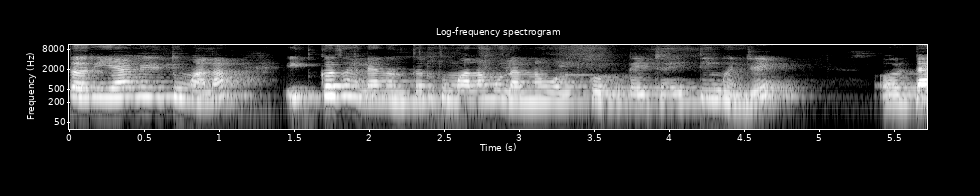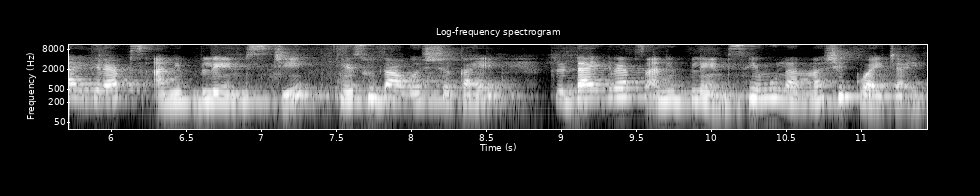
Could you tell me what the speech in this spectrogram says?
तर यावेळी तुम्हाला इतकं झाल्यानंतर तुम्हाला मुलांना ओळख करून द्यायची आहे. ती म्हणजे डायग्रॅप्स आणि ब्लेंड्सची हे सुद्धा आवश्यक आहे. तर डायग्रॅप्स आणि ब्लेंड्स हे मुलांना शिकवायचे आहेत.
